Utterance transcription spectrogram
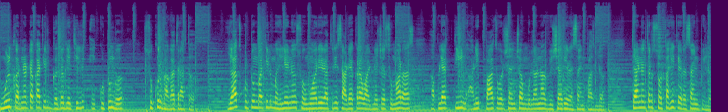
मूळ कर्नाटकातील गदग येथील एक कुटुंब सुकूर भागात राहतं. याच कुटुंबातील महिलेनं सोमवारी रात्री साडे अकरा वाजण्याच्या सुमारास आपल्या तीन आणि पाच वर्षांच्या मुलांना विषारी रसायन पाजलं. त्यानंतर स्वतःही ते रसायन पिलं.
